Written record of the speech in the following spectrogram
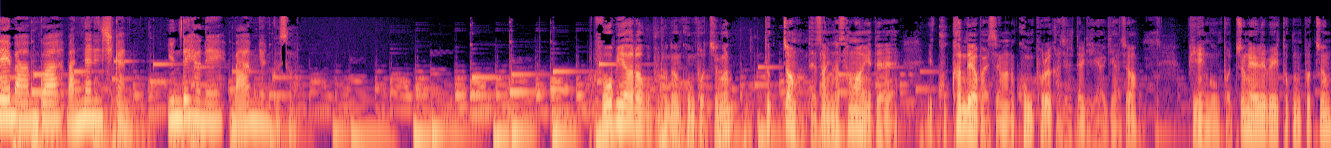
내 마음과 만나는 시간 윤대현의 마음연구소 포비아라고 부르는 공포증은 특정 대상이나 상황에 대해 국한되어 발생하는 공포를 가질 때 이야기하죠. 비행 공포증, 엘리베이터 공포증,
